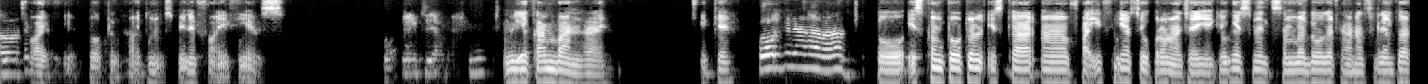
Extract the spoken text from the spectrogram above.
Five year total python experience है फाइव ईयर्स ये कम बन रहा है ठीक है तो इसका टोटल इसका फाइव ईयर से ऊपर होना चाहिए, क्योंकि इसने दिसंबर 2018 से लेकर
